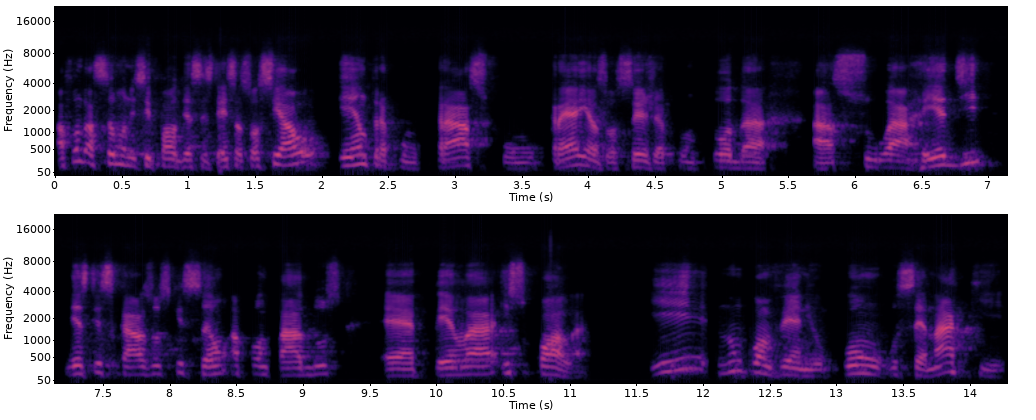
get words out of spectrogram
A Fundação Municipal de Assistência Social entra com o CRAS, com o CREAS, ou seja, com toda a sua rede, nestes casos que são apontados é, pela escola. E, num convênio com o SENAC,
